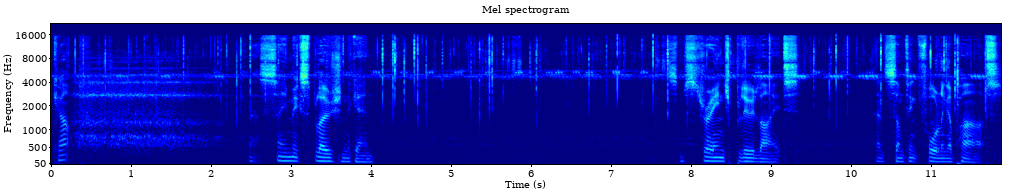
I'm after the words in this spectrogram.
Wake up. That same explosion again. Some strange blue light. And something falling apart.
